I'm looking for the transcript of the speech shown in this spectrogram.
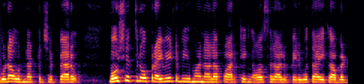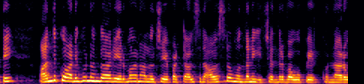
కూడా ఉన్నట్టు చెప్పారు. భవిష్యత్తులో ప్రైవేటు విమానాల పార్కింగ్ అవసరాలు పెరుగుతాయి కాబట్టి అందుకు అనుగుణంగా నిర్మాణాలు చేపట్టాల్సిన అవసరం ఉందని చంద్రబాబు పేర్కొన్నారు.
